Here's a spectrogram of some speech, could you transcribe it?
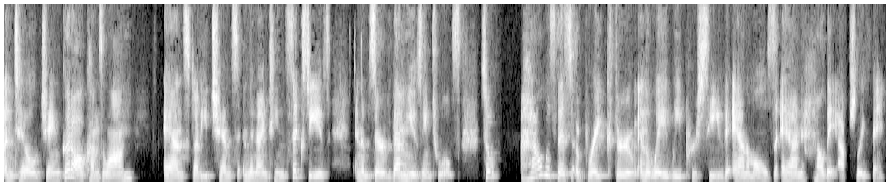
until Jane Goodall comes along and studied chimps in the 1960s and observed them using tools. So, how was this a breakthrough in the way we perceive animals and how they actually think?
